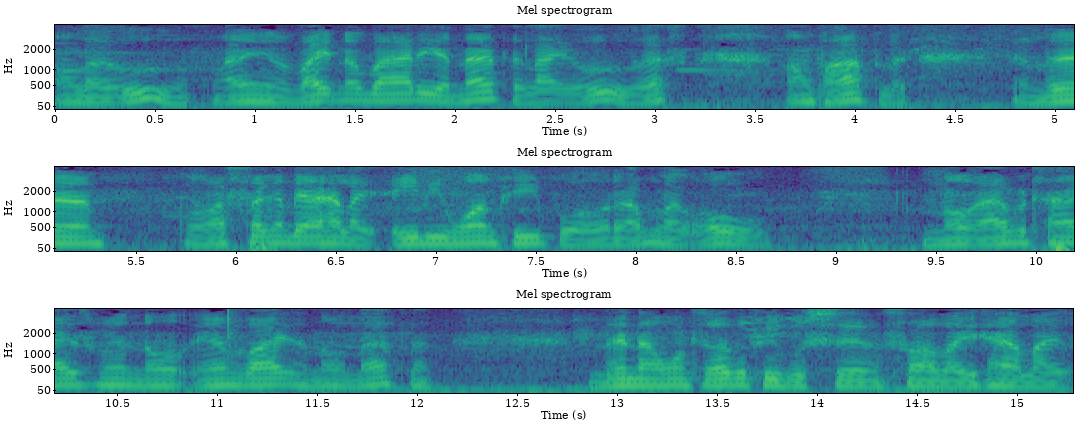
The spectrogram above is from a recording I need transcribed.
I'm like, ooh, I didn't invite nobody or nothing. Like, ooh, that's I'm popular. And then on my second day, I had like 81 people. I'm like, oh, no advertisement, no invites, no nothing. And then I went to other people's shit and saw like you had like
